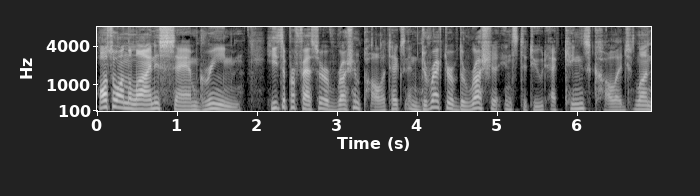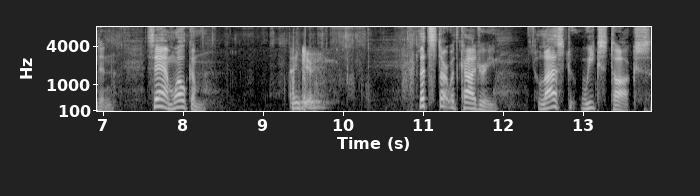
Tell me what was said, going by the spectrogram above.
Also on the line is Sam Greene. He's a professor of Russian politics and director of the Russia Institute at King's College London. Sam, welcome. Thank you. Let's start with Kadri. Last week's talks.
